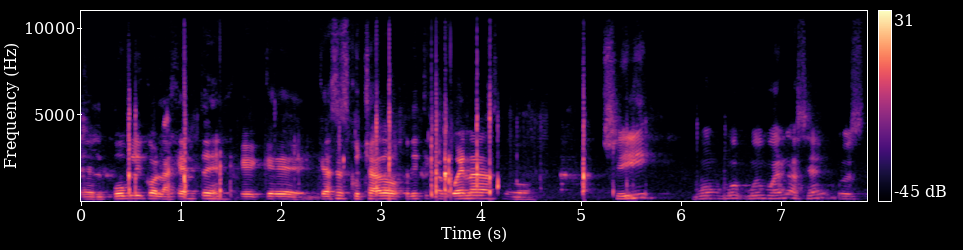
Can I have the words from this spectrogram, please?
el público, la gente? ¿Qué, has escuchado? ¿Críticas buenas? Sí, muy, muy, buenas, ¿eh? Pues,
